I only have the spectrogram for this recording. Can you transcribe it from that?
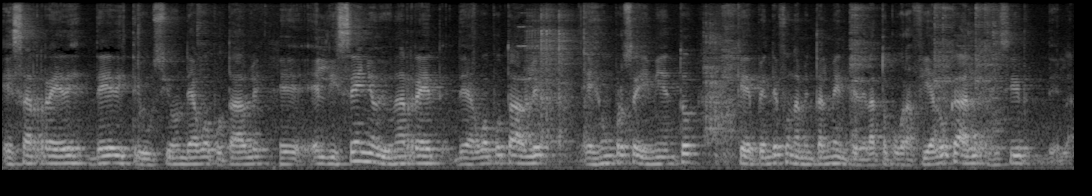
esas redes de distribución de agua potable. Eh, el diseño de una red de agua potable es un procedimiento que depende fundamentalmente de la topografía local, es decir, de la,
